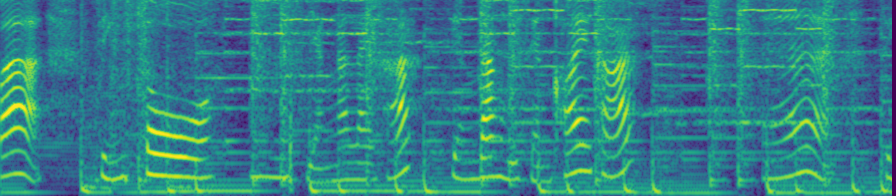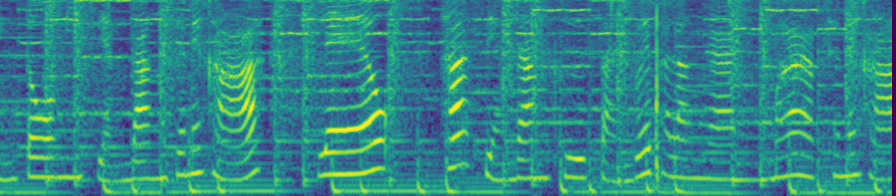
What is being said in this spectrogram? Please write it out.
ว่า สิงโตมีเสียงอะไรคะ เสียงดังหรือเสียงค่อยคะอ่าสิงโตมีเสียงดังใช่ไหมคะ แล้วถ้าเสียงดังคือสั่นด้วยพลังงานมากใช่ไหมคะ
